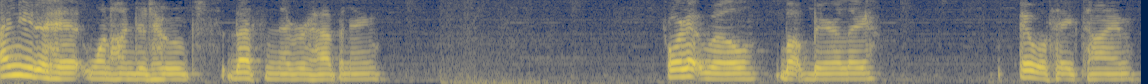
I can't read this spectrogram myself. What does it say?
I need to hit 100 hoops. That's never happening. Or it will, but barely. It will take time.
